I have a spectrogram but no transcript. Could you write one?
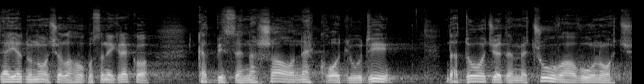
da je jednu noć Allahov poslanik rekao kad bi se našao neko od ljudi da dođe da me čuva ovu noć,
